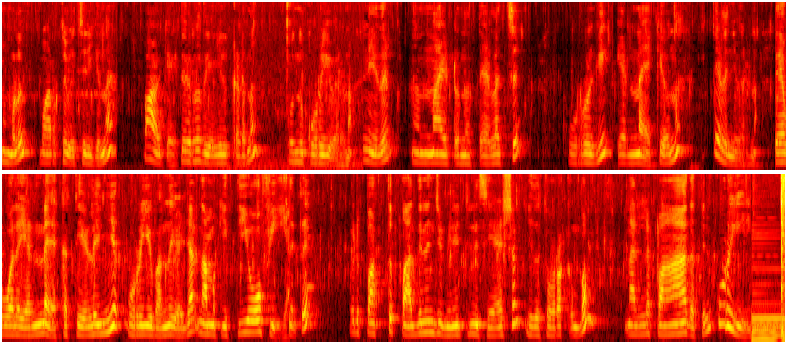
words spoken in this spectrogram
നമ്മൾ വറുത്ത് വെച്ചിരിക്കുന്ന പാവയ്ക്കായി ചെറുതേയിൽ കിടന്ന് ഒന്ന് കുറുകി വരണം. ഇനി ഇത് നന്നായിട്ടൊന്ന് തിളച്ച് കുറുകി എണ്ണയൊക്കെ ഒന്ന് തെളിഞ്ഞു വരണം. അതേപോലെ എണ്ണയൊക്കെ തെളിഞ്ഞ് കുറുകി വന്നു കഴിഞ്ഞാൽ നമുക്ക് ഈ തീ ഓഫ് ചെയ്യാം. എന്നിട്ട് ഒരു പത്ത് പതിനഞ്ച് മിനിറ്റിന് ശേഷം ഇത് തുറക്കുമ്പം നല്ല പാകത്തിന് കുറുകിയിരിക്കും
